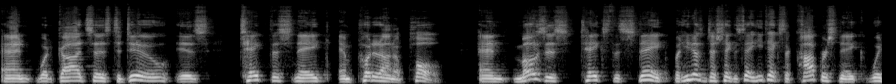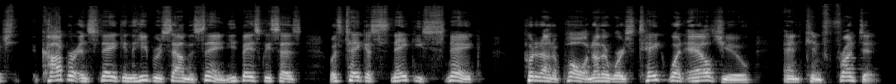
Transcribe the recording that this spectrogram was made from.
And what God says to do is take the snake and put it on a pole. And Moses takes the snake, but he doesn't just take the snake. He takes a copper snake, which copper and snake in the Hebrew sound the same. He basically says, let's take a snaky snake, put it on a pole. In other words, take what ails you and confront it.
